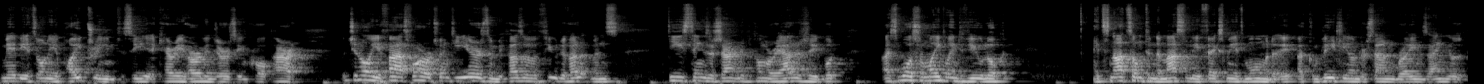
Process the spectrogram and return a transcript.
maybe it's only a pipe dream to see a Kerry hurling jersey in Croke Park. But you know, you fast forward 20 years, and because of a few developments, these things are starting to become a reality. But I suppose, from my point of view, look, it's not something that massively affects me at the moment. I, I completely understand Brian's angle,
